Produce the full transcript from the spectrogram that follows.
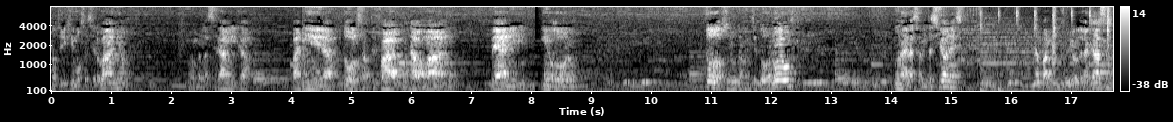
Nos dirigimos hacia el baño, pueden ver la cerámica, bañera, todos los artefactos, lavamanos, vanity, inodoro, todo, absolutamente todo nuevo. Una de las habitaciones, la parte inferior de la casa,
